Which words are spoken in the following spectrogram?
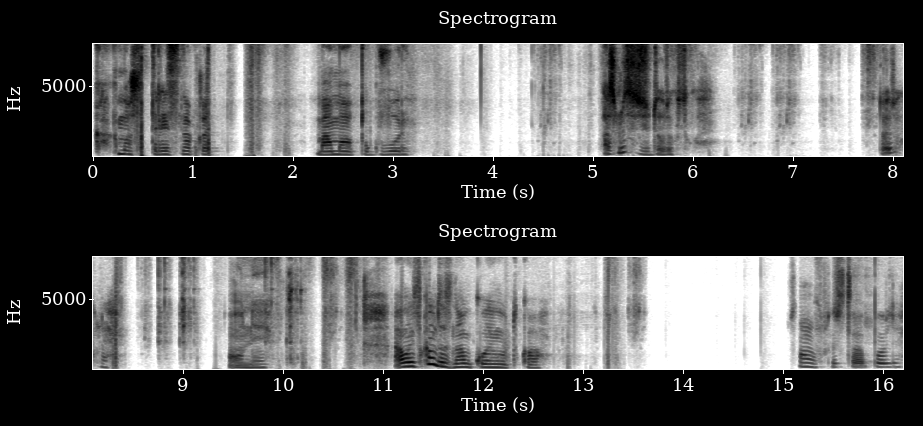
Как ма стресна, като мама поговори. Аз мисля, че дойдох Дойдох ли? О, не. Ама искам да знам кой има тук. Само в листа боли.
